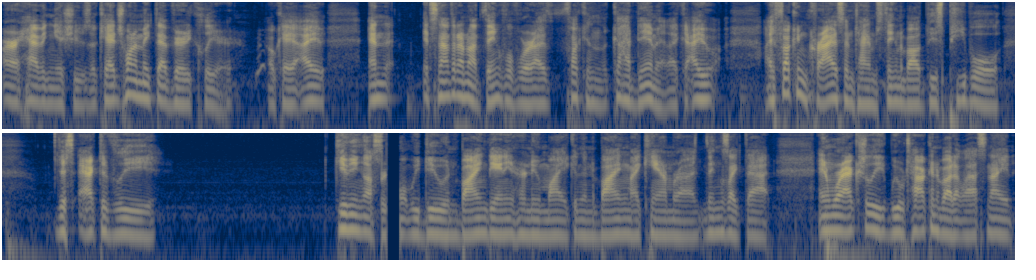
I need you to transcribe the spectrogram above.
are having issues. Okay, I just want to make that very clear. Okay, I and it's not that I'm not thankful for it. I fucking god damn it, like I I fucking cry sometimes thinking about these people just actively giving us what we do and buying Danny her new mic and then buying my camera and things like that. And we're actually we were talking about it last night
